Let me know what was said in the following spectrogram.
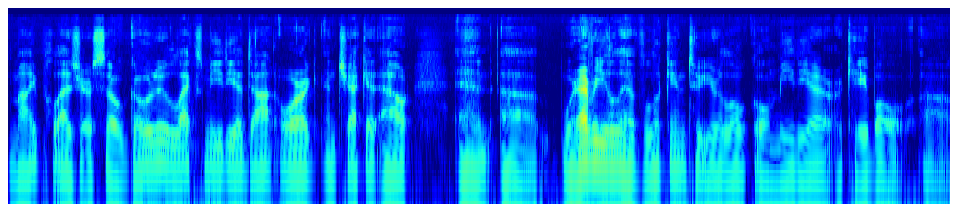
My pleasure. So go to lexmedia.org and check it out. And uh, wherever you live, look into your local media or cable uh,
